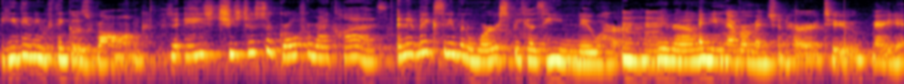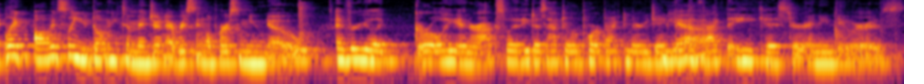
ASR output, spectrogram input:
he didn't even think it was wrong. He's, she's just a girl from my class, and it makes it even worse because he knew her. Mm-hmm. You know, And he never mentioned her to Mary Jane. Like obviously you don't need to mention every single person you know. every like girl he interacts with, he doesn't have to report back to Mary Jane. But Yeah. the fact that he kissed her and he knew her is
